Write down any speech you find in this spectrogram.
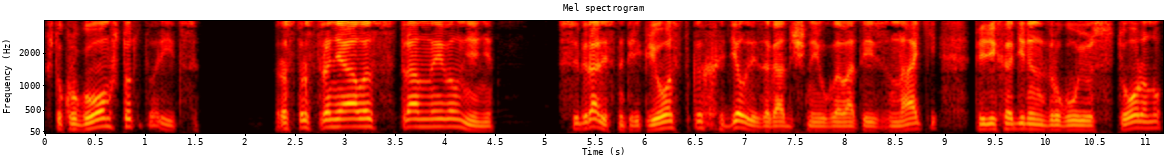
что кругом что-то творится. Распространялось странное волнение собирались на перекрестках, делали загадочные угловатые знаки, переходили на другую сторону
